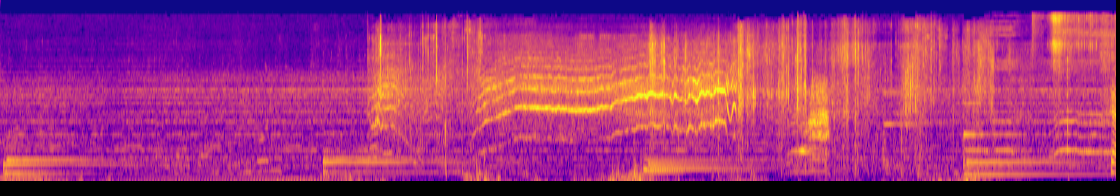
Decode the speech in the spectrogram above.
Oh no, If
